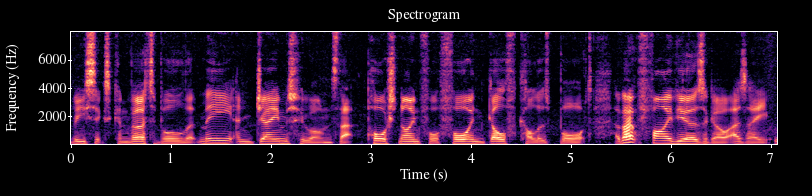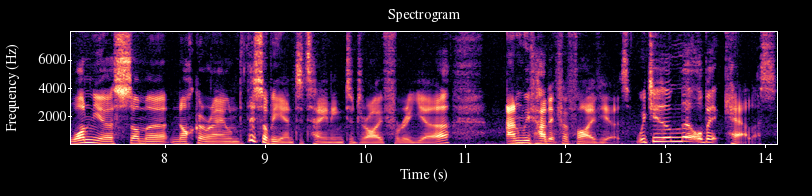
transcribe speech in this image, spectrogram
V6 convertible that me and James, who owns that Porsche 944 in Golf colours, bought about five years ago as a one-year summer knock-around. This will be entertaining to drive for a year and we've had it for five years, which is a little bit careless.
